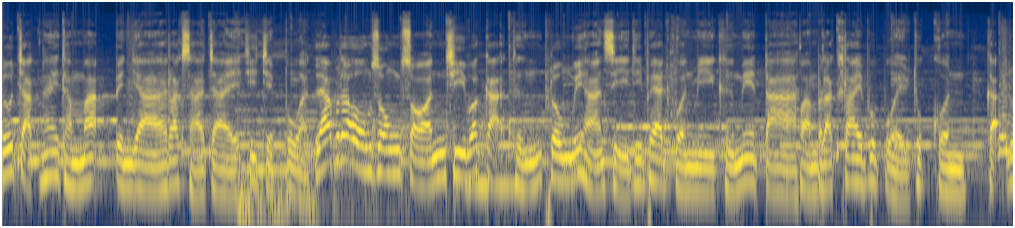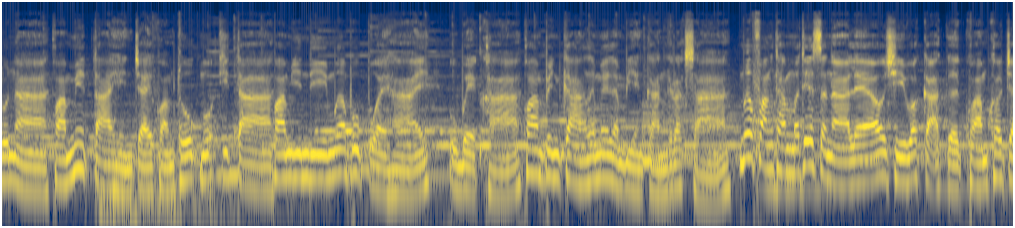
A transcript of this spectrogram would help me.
รู้จักให้ธรรมะเป็นยารักษาใจที่เจ็บปวด แล้วพระองค์ทรงสอนชีวกะถึงพรหมวิหารสีที่แพทย์ควรมีคือเมตตา ความรักใคร่ผู้ป่วยทุกคน กรุณา ความเมตตาเห็นใจความทุกข์มุทิตา ความยินดีเมื่อผู้ป่วยหาย อุเบกขา ความเป็นกลางและไม่ลำเอียงการรักษา เมื่อฟังธรรมเทศนาแล้วชีวกะเกิดความเข้าใจ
